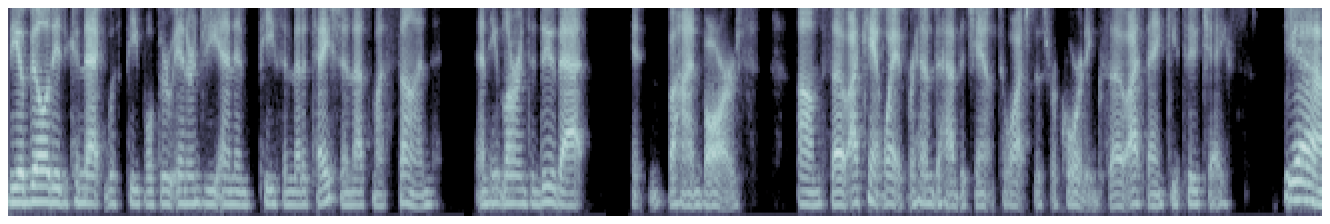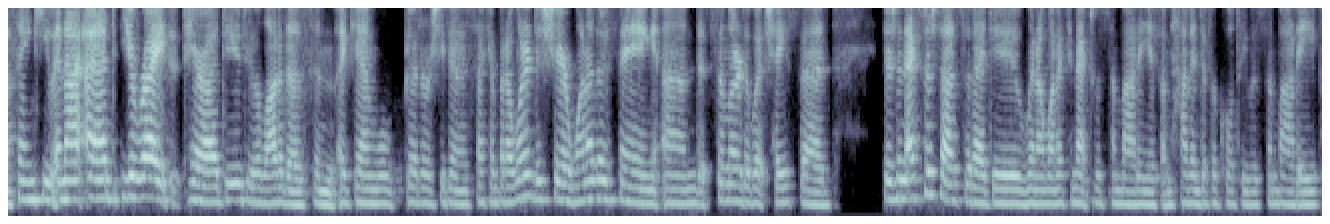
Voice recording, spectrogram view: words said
the ability to connect with people through energy and in peace and meditation. That's my son, and he learned to do that behind bars. Um, so I can't wait for him to have the chance to watch this recording. So I thank you too, Chase. Yeah, thank you. And I, I, you're right, Tara. I do do a lot of this, and again, we'll go to Rashida in a second. But I wanted to share one other thing um, that's similar to what Chase said. There's an exercise that I do when I want to connect with somebody, if I'm having difficulty with somebody,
